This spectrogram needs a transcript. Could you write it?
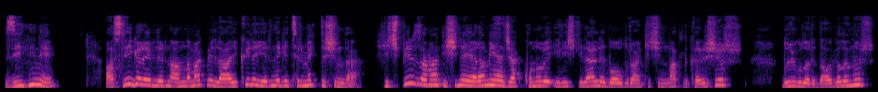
Zihnini asli görevlerini anlamak ve layıkıyla yerine getirmek dışında hiçbir zaman işine yaramayacak konu ve ilişkilerle dolduran kişinin aklı karışır, duyguları dalgalanır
